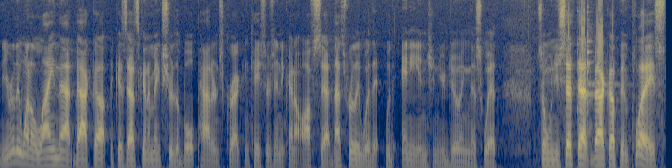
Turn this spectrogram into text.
And you really want to line that back up because that's going to make sure the bolt pattern's correct in case there's any kind of offset. And that's really with it, with any engine you're doing this with. So when you set that back up in place,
